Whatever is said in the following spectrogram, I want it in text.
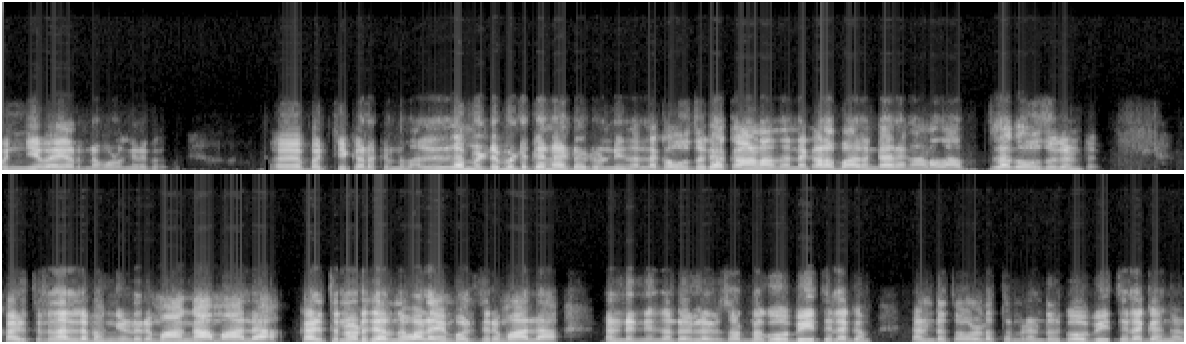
കുഞ്ഞ് വയറിന്റെ മോൾ ഇങ്ങനെ പറ്റി കിടക്കുന്നുണ്ട്. നല്ല മിടുമിടുക്കനായിട്ട് ഒരു ഉണ്ണി. നല്ല കൗതുക. കാണാൻ തന്നെ കളഭാലങ്കാരം കാണാൻ നല്ല കൗതുകമുണ്ട്. കഴുത്തിന് നല്ല ഭംഗിയുള്ള ഒരു മാങ്ങാമാല കഴുത്തിനോട് ചേർന്ന് വളയം പോലത്തെ ഒരു മാല രണ്ടിന്റെയും നടുവിൽ ഒരു സ്വർണ ഗോപീത്തിലകം രണ്ട് തോളത്തും രണ്ട് ഗോപീത്തിലകങ്ങൾ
